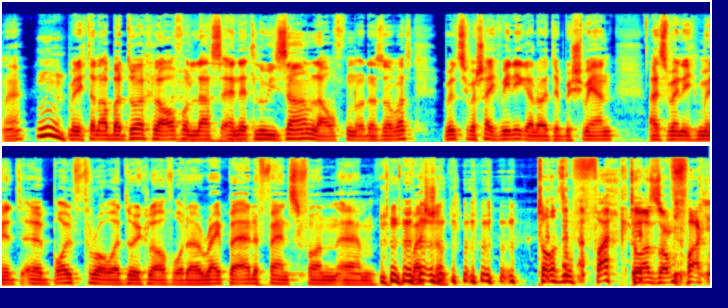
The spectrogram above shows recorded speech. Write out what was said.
Ne? Mm. Wenn ich dann aber durchlaufe und lasse äh, nicht Louisanne laufen oder sowas, würden sich wahrscheinlich weniger Leute beschweren, als wenn ich mit äh, Bolt Thrower durchlaufe oder Raper Elephants von, ähm, weißt schon. Torso Fuck. Torso Fuck.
